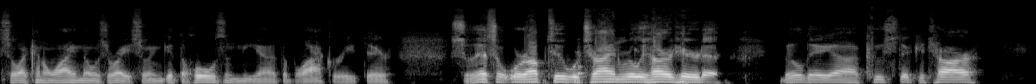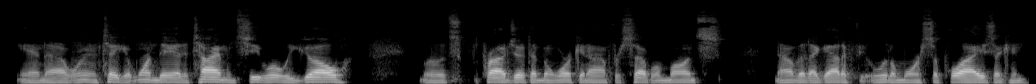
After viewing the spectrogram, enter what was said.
so I can align those right so I can get the holes in the, uh, the block right there. So that's what we're up to. We're trying really hard here to build a uh, acoustic guitar. And uh, we're going to take it one day at a time and see where we go. Well, it's a project I've been working on for several months. Now that I got a, few, a little more supplies, I can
